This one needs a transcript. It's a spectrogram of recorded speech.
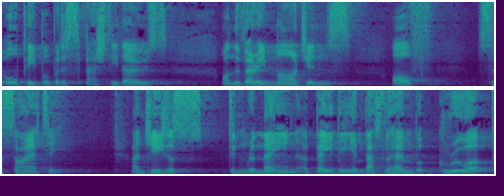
all people, but especially those on the very margins of society. And Jesus didn't remain a baby in Bethlehem, but grew up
